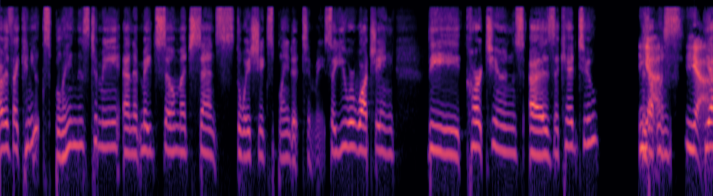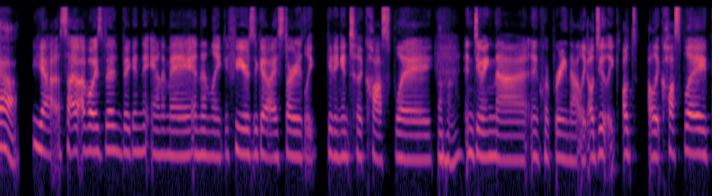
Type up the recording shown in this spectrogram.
I was like, can you explain this to me? And it made so much sense the way she explained it to me. So you were watching the cartoons as a kid too? Is yes. Yeah. Yeah. Yeah. So I've always been big into anime. And then like a few years ago, I started like getting into cosplay uh-huh. and doing that and incorporating that. Like I'll do like, I'll, I'll like cosplay,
